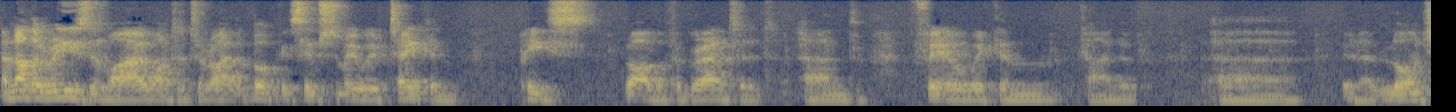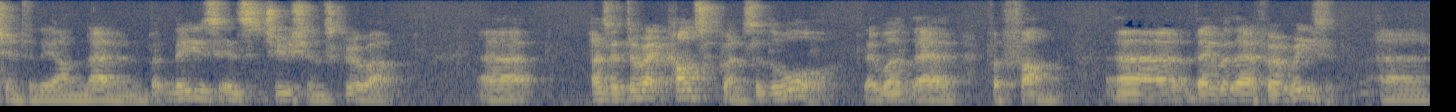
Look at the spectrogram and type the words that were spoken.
another reason why I wanted to write the book, it seems to me we've taken peace rather for granted and feel we can kind of uh, you know, launch into the unknown. But these institutions grew up uh, as a direct consequence of the war. They weren't there for fun. Uh, they were there for a reason. Uh,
